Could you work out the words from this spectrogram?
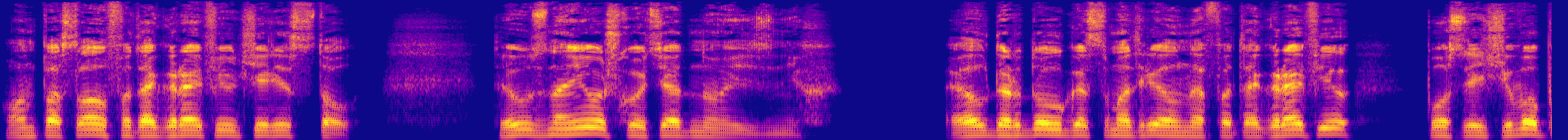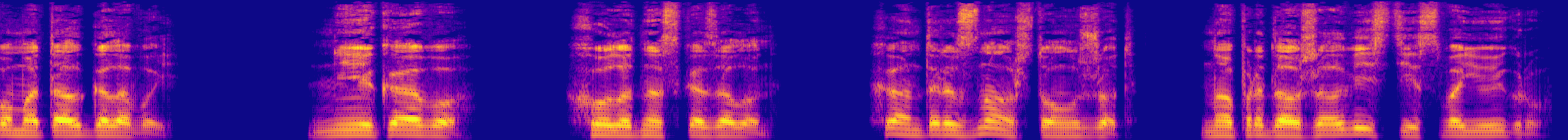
Он послал фотографию через стол. Ты узнаешь хоть одну из них? Элдер долго смотрел на фотографию, после чего помотал головой. «Никого», — холодно сказал он. Хантер знал, что он лжет, но продолжал вести свою игру.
